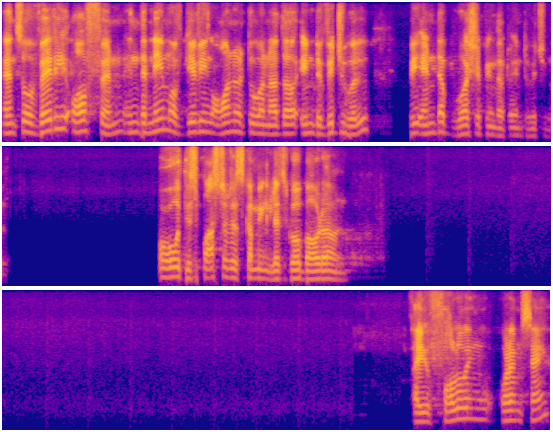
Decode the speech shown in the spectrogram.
And so, very often, in the name of giving honor to another individual, we end up worshiping that individual. Oh, this pastor is coming, let's go bow down. Are you following what I'm saying?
